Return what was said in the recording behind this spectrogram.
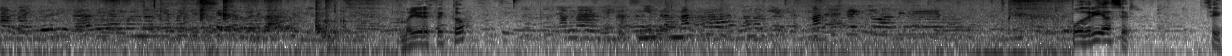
A mayor edad era cuando había mayor efecto, ¿verdad? ¿Mayor efecto? Mientras más más efecto va a tener. Podría ser, sí.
